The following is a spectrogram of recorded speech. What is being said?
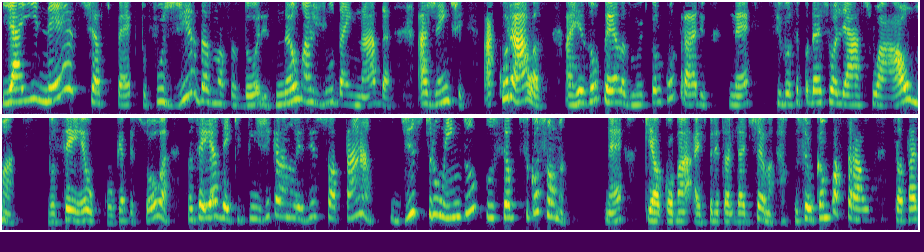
E aí, neste aspecto, fugir das nossas dores não ajuda em nada a gente a curá-las, a resolvê-las, muito pelo contrário, né? Se você pudesse olhar a sua alma, você, eu, qualquer pessoa, você ia ver que fingir que ela não existe só está destruindo o seu psicossoma né? Que é como a espiritualidade chama, o seu campo astral, só tá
